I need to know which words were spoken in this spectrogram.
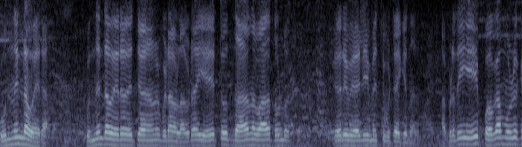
കുന്നിന്റെ ഉയര. കുന്നിന്റെ ഉയരം വെച്ചാണ് ഇവിടെ ഉള്ളത്. ഇവിടെ ഏറ്റവും താഴ്ന്ന ഭാഗത്തുകൊണ്ട് വെച്ച് കയറി വേലിയും വെച്ച് വിട്ടേക്കുന്നത്. അപ്പോഴത്തേക്ക് ഈ പുക മുഴുക്ക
